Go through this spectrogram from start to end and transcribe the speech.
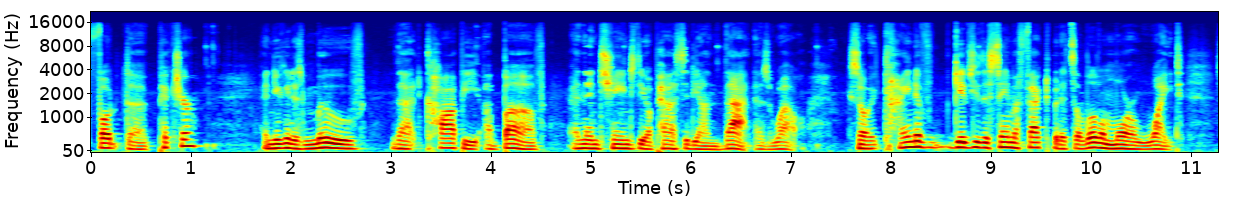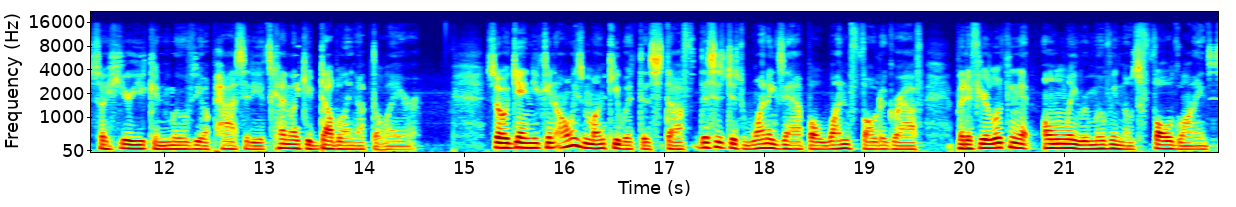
photo, the picture, and you can just move that copy above and then change the opacity on that as well. So it kind of gives you the same effect, but it's a little more white. So here you can move the opacity. It's kind of like you're doubling up the layer. So again, you can always monkey with this stuff. This is just one example, one photograph. But if you're looking at only removing those fold lines,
